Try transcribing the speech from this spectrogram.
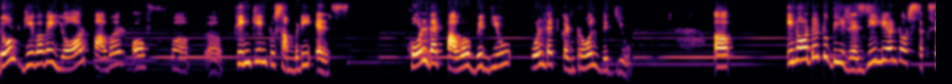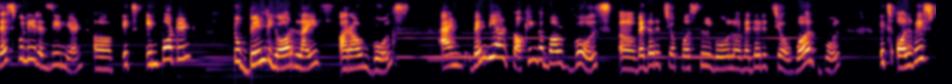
Don't give away your power of uh, uh, thinking to somebody else. Hold that power with you hold that control with you. Uh, in order to be resilient or successfully resilient uh, it's important to build your life around goals and when we are talking about goals uh, whether it's your personal goal or whether it's your work goal it's always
